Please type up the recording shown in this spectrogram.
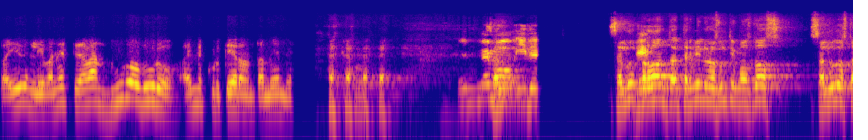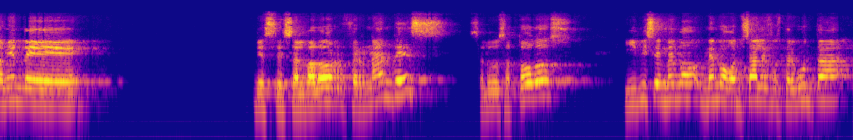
ahí en libanés te daban duro, duro. Ahí me curtieron también. ¿eh? Salud, y de... Salud perdón, termino los últimos dos. Saludos también de, de este Salvador Fernández. Saludos a todos. Y dice Memo, Memo González nos pregunta,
